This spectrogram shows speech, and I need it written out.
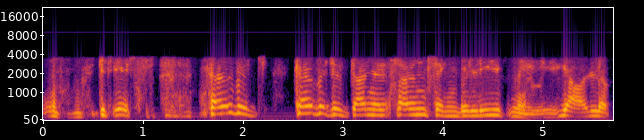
yes, COVID, COVID has done its own thing. Believe me. Yeah, look,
